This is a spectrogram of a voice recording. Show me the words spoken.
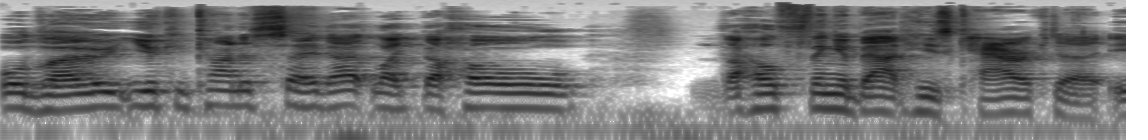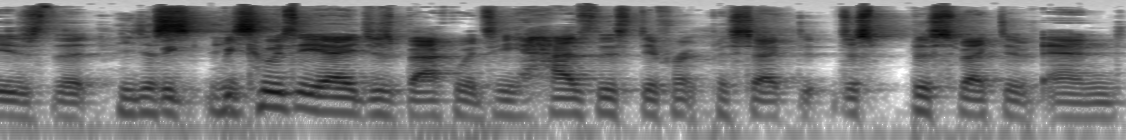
although you could kind of say that, like the whole, the whole thing about his character is that He just- be- because he ages backwards, he has this different perspective, just perspective and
